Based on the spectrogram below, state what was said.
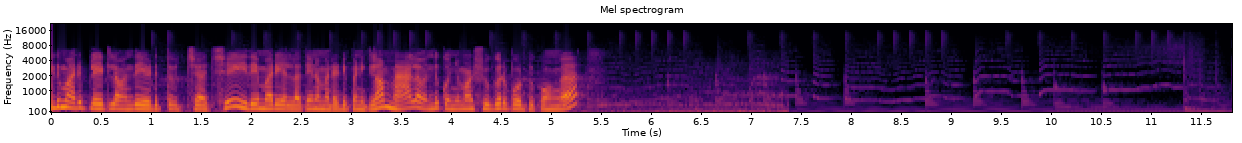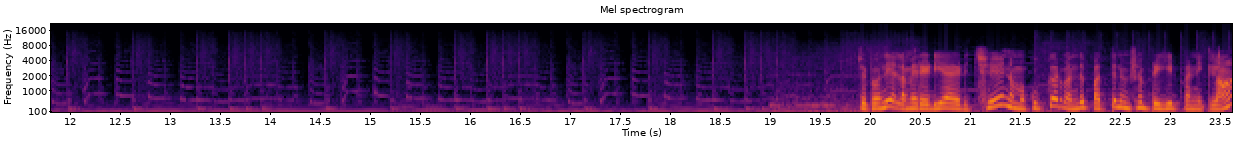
இது மாதிரி பிளேட்டில் வந்து எடுத்து வச்சாச்சு. இதே மாதிரி எல்லாத்தையும் நம்ம ரெடி பண்ணிக்கலாம். மேலே வந்து கொஞ்சமாக சுகர் போட்டுக்கோங்க. ஸோ இப்போ வந்து எல்லாமே ரெடி ஆகிடுச்சு நம்ம குக்கர் வந்து பத்து நிமிஷம் ப்ரீஹீட் பண்ணிக்கலாம்.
